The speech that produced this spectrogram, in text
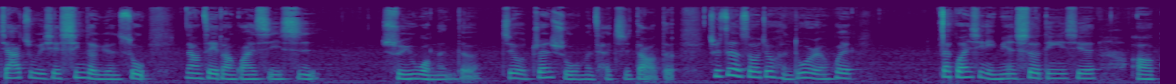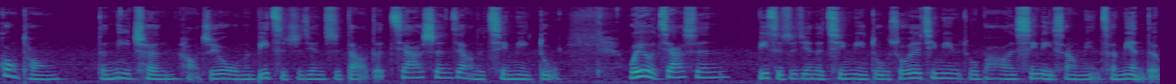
加注一些新的元素，让这段关系是属于我们的，只有专属我们才知道的。所以这个时候就很多人会在关系里面设定一些呃共同。的昵称，好，只有我们彼此之间知道的，加深这样的亲密度。唯有加深彼此之间的亲密度，所谓的亲密度，包含心理上面层面的、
